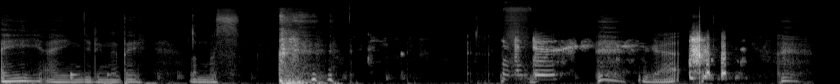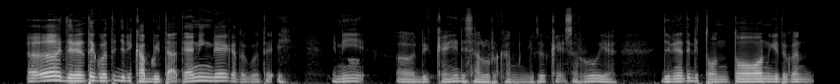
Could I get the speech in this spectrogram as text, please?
eh aing jadi nanti lemes. Enggak. Eh eh, jadi nanti gue tuh jadi kabita tening deh kata gue teh. Ih ini eh, di, kayaknya disalurkan gitu kayak seru ya. Jadi nanti ditonton gitu kan.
